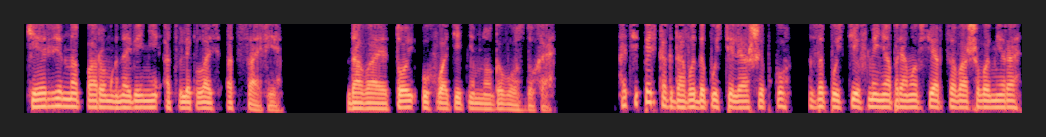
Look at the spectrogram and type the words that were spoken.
Керри на пару мгновений отвлеклась от Сафи, давая той ухватить немного воздуха. «А теперь, когда вы допустили ошибку, запустив меня прямо в сердце вашего мира,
